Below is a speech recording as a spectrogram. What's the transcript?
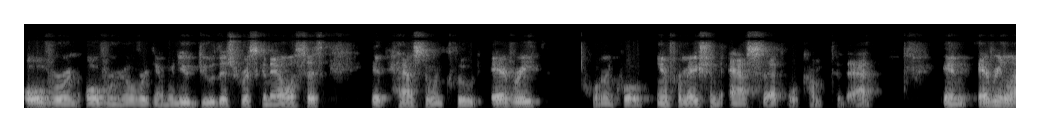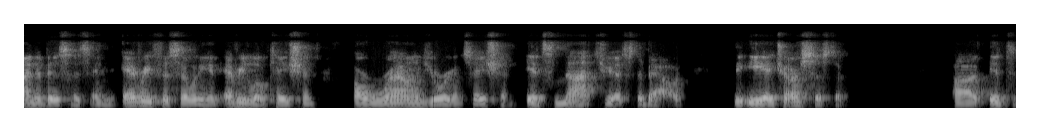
over and over and over again, when you do this risk analysis, it has to include every quote unquote information asset, we'll come to that. in every line of business, in every facility, in every location around your organization. It's not just about the EHR system. Uh, it's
